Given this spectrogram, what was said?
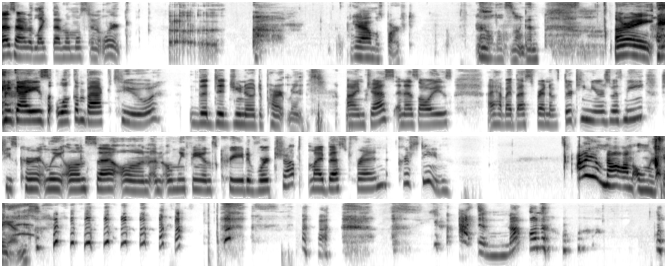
That sounded like that almost didn't work. Yeah, I almost barfed. Oh, that's not good. All right. Hey guys, welcome back to the Did You Know department. I'm Jess, and as always, I have my best friend of 13 years with me. She's currently on set on an OnlyFans creative workshop. My best friend, Christine. I am not on OnlyFans. I am not on.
